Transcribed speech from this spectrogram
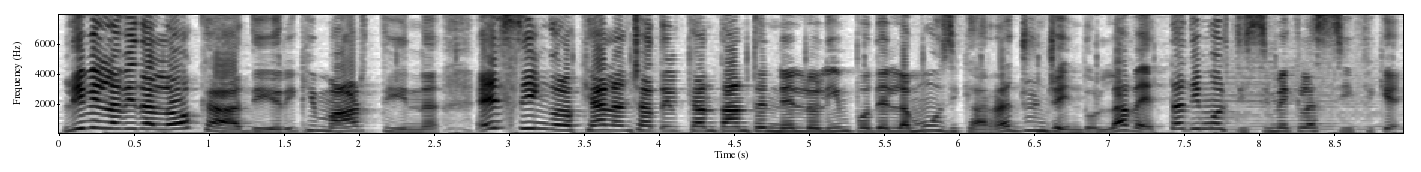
Living la Vida Loca di Ricky Martin. È il singolo che ha lanciato il cantante nell'Olimpo della musica, raggiungendo la vetta di moltissime classifiche.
